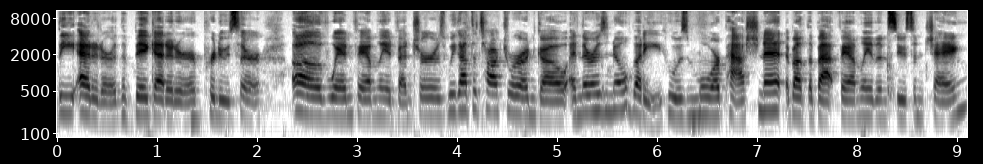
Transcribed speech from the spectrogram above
the editor, the big editor, producer of Wayne Family Adventures. We got to talk to her on Go, and there is nobody who is more passionate about the Bat family than Susan Chang.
